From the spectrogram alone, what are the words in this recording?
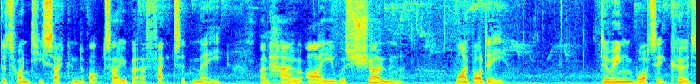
the 22nd of October, affected me and how I was shown my body doing what it could,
